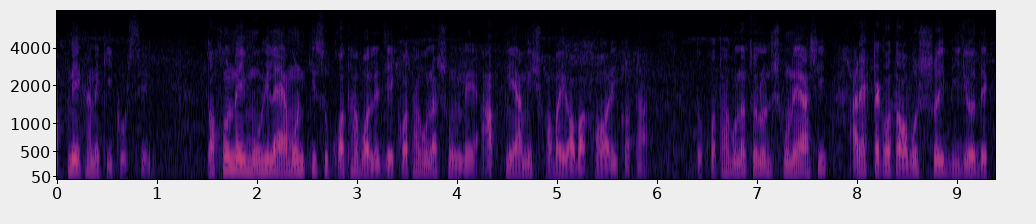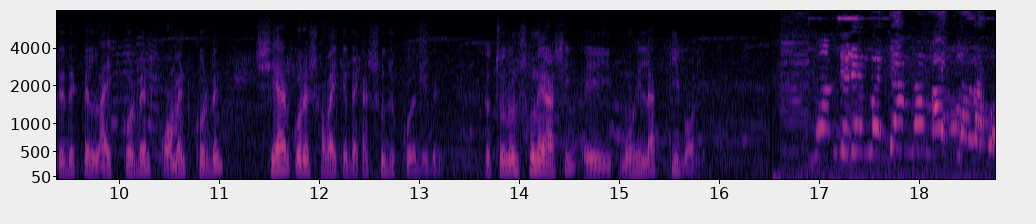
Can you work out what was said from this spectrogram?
আপনি এখানে কি করছেন? তখন এই মহিলা এমন কিছু কথা বলে যে কথাগুলো শুনলে আপনি আমি সবাই অবাক হওয়ারই কথা। তো কথাগুলো চলুন শুনে আসি। আর একটা কথা অবশ্যই ভিডিও দেখতে দেখতে লাইক করবেন কমেন্ট করবেন শেয়ার করে সবাইকে দেখার সুযোগ করে দেবেন। তো চলুন শুনে আসি এই মহিলা কি বলে। মন্দিরের মধ্যে আমরা মাইক লাগাবো।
